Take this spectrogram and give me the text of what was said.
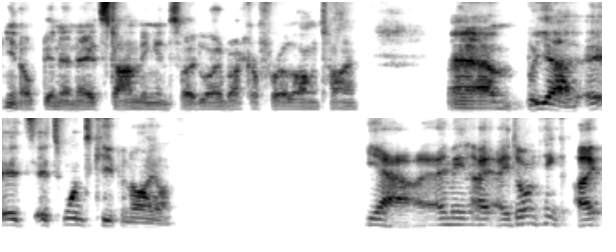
you know, been an outstanding inside linebacker for a long time. Um, but yeah, it's it's one to keep an eye on. Yeah, I mean, I, I don't think I,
